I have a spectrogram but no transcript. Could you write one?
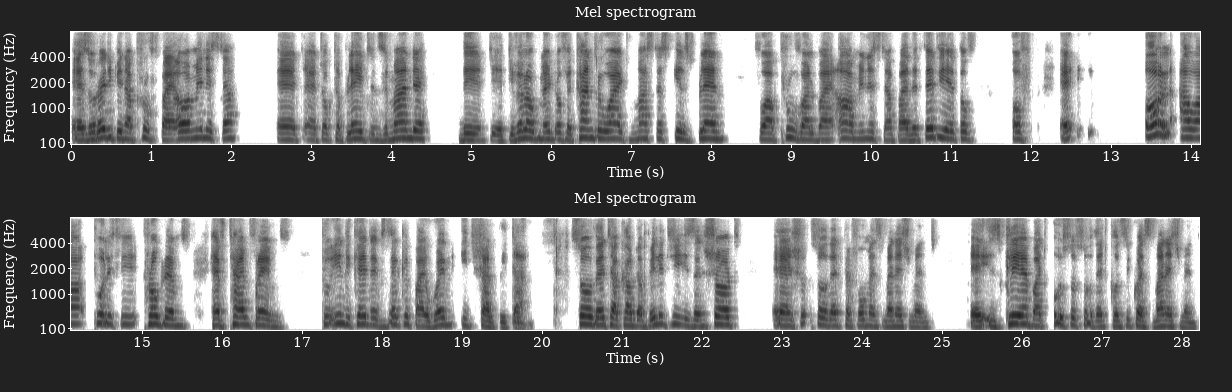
has already been approved by our minister, Dr. Blade Nzimande, the, the development of a countrywide master skills plan for approval by our minister by the 30th of, of uh, all our policy programs have timeframes to indicate exactly by when it shall be done so that accountability is ensured uh, so that performance management uh, is clear but also so that consequence management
